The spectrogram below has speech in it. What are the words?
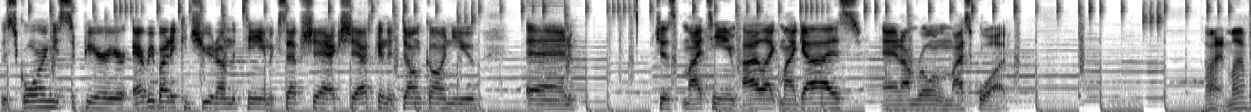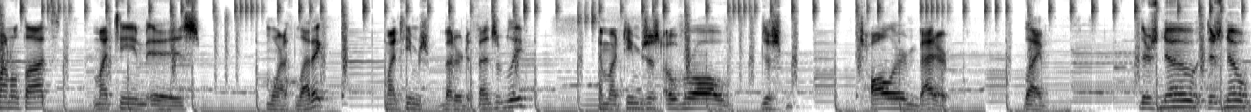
The scoring is superior. Everybody can shoot on the team except Shaq. Shaq's gonna dunk on you, and just my team. I like my guys, and I'm rolling with my squad. All right, my final thoughts. My team is more athletic. My team's better defensively, and my team's just overall just taller and better. Like there's no there's no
